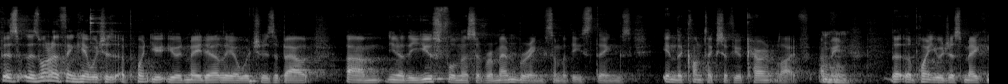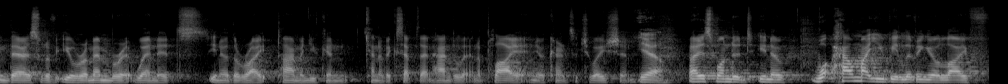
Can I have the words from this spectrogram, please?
There's, there's one other thing here, which is a point you, you had made earlier, which is about um, you know the usefulness of remembering some of these things in the context of your current life. I mean, Mm-hmm. the, the point you were just making there is sort of you'll remember it when it's you know the right time, and you can kind of accept that and handle it and apply it in your current situation. Yeah. I just wondered, you know, what, how might you be living your life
